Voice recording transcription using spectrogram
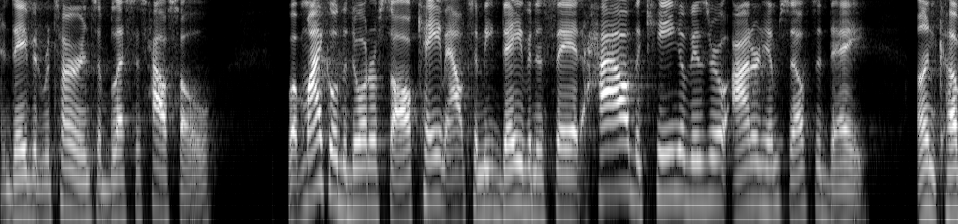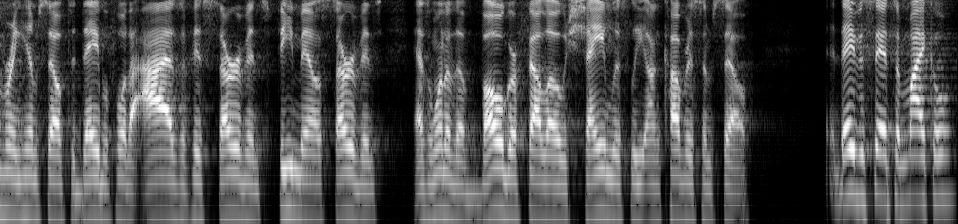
and David returned to bless his household. But Michal, the daughter of Saul, came out to meet David and said, How the king of Israel honored himself today, uncovering himself today before the eyes of his servants, female servants, as one of the vulgar fellows shamelessly uncovers himself. And David said to Michal,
